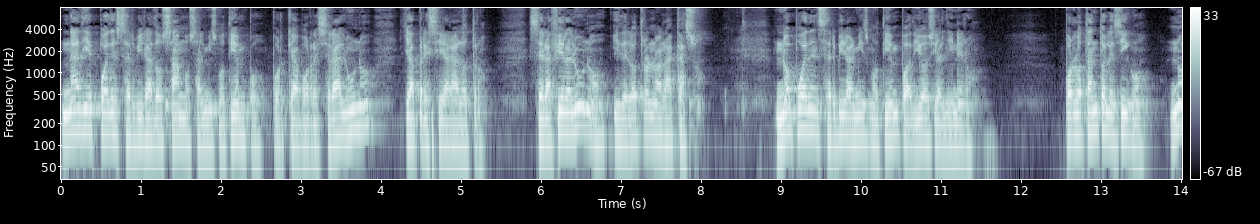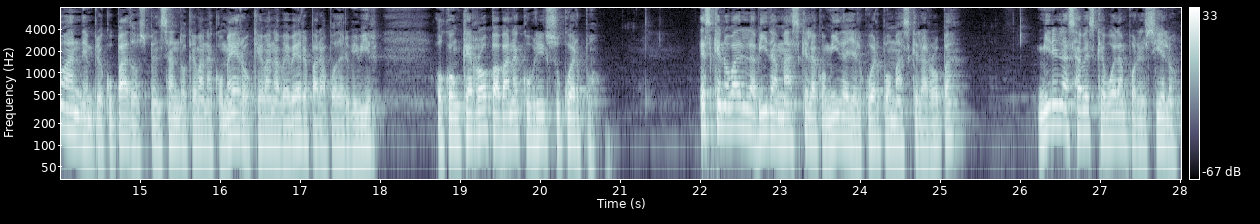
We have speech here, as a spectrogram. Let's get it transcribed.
Nadie puede servir a dos amos al mismo tiempo, porque aborrecerá al uno y apreciará al otro. Será fiel al uno y del otro no hará caso. No pueden servir al mismo tiempo a Dios y al dinero. Por lo tanto les digo, no anden preocupados pensando qué van a comer o qué van a beber para poder vivir o con qué ropa van a cubrir su cuerpo. ¿Es que no vale la vida más que la comida y el cuerpo más que la ropa? Miren las aves que vuelan por el cielo.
